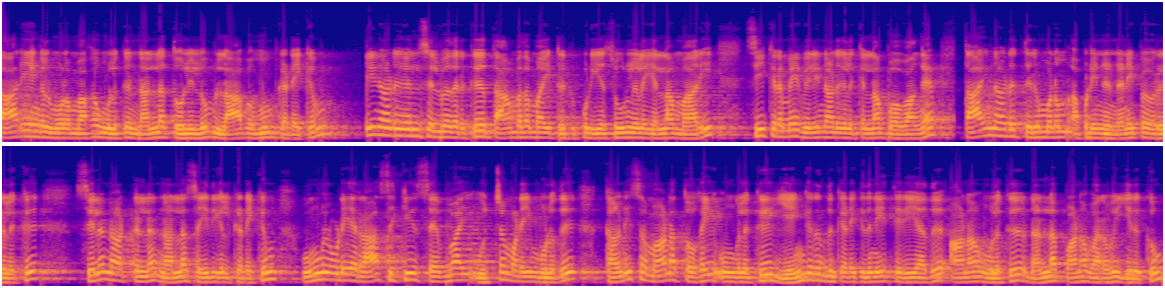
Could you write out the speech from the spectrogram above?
காரியங்கள் மூலமாக உங்களுக்கு நல்ல தொழிலும் லாபமும் கிடைக்கும். வெளிநாடுகள் செல்வதற்கு தாமதமாயிட்டு இருக்கக்கூடிய சூழ்நிலை எல்லாம் மாறி சீக்கிரமே வெளிநாடுகளுக்கெல்லாம் போவாங்க. தாய்நாடு திருமணம் அப்படின்னு நினைப்பவர்களுக்கு சில நாட்களில் நல்ல செய்திகள் கிடைக்கும். உங்களுடைய ராசிக்கு செவ்வாய் உச்சம் அடையும் பொழுது கணிசமான தொகை உங்களுக்கு எங்கிருந்து கிடைக்குதுன்னே தெரியாது. ஆனால் உங்களுக்கு நல்ல பண வரவு இருக்கும்.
